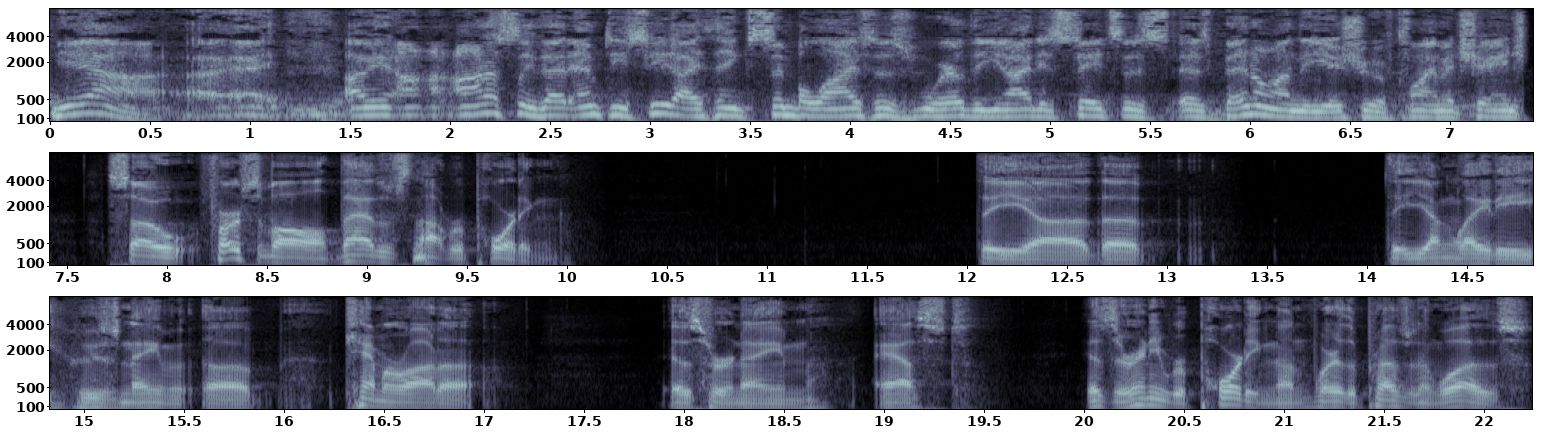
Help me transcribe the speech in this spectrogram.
Yeah, I, I, mean, honestly, that empty seat I think symbolizes where the United States has, has been on the issue of climate change. So, first of all, that is not reporting. The uh, the the young lady whose name uh, Camerata is her name asked, "Is there any reporting on where the president was?"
